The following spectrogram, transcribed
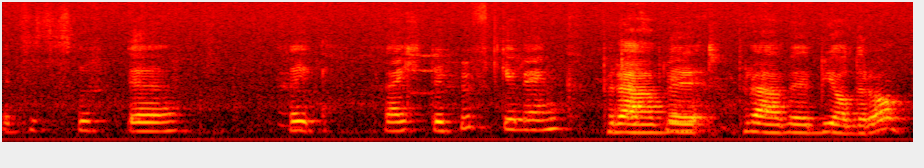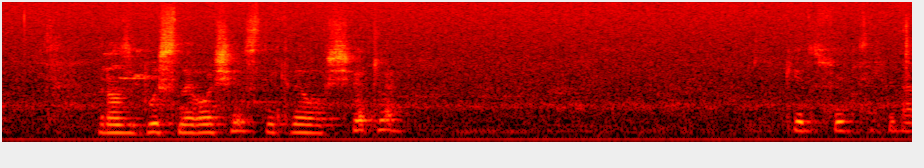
Jetzt ist rechte Hüftgelenk. Prawe, prawe biodro rozbłysnęło się, zniknęło w świetle. Fügt sich wieder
